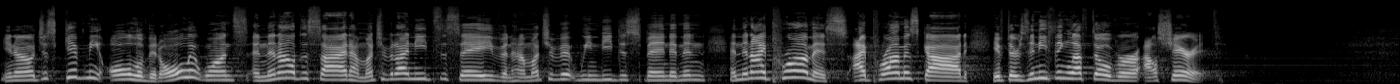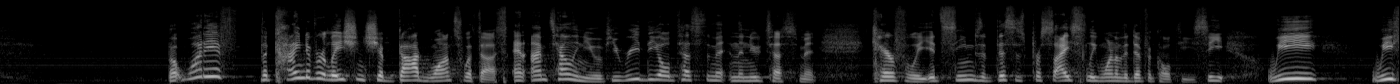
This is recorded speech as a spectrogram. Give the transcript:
You know, just give me all of it all at once, and then I'll decide how much of it I need to save and how much of it we need to spend. And then, and then I promise, I promise God, if there's anything left over, I'll share it. But what if the kind of relationship God wants with us, and I'm telling you, if you read the Old Testament and the New Testament carefully, it seems that this is precisely one of the difficulties. See, we we,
